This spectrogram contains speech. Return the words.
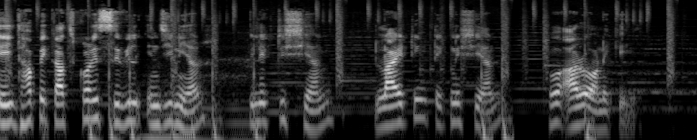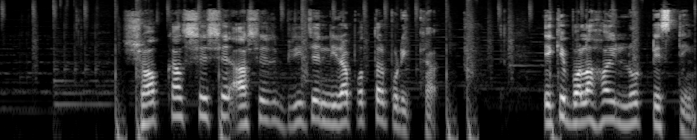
এই ধাপে কাজ করে civil engineer, electrician, lighting technician ও আরও অনেকেই। সব কাজ শেষে আসে ব্রিজের নিরাপত্তার পরীক্ষা। একে বলা হয় লোড টেস্টিং।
